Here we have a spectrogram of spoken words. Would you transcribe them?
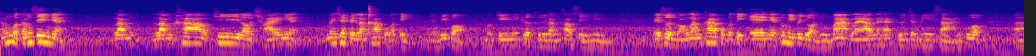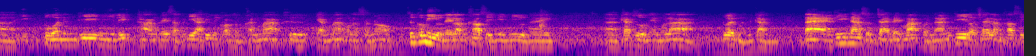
ทั้งหมดทั้งสิ้นเนี่ยลำลำข้าวที่เราใช้เนี่ยไม่ใช่เป็นลำข้าวปกติอย่างที่บอกเมื่อกี้นี้ก็คือลำข้าวสีนินในส่วนของลำข้าวปกติเองเนี่ยก็มีประโยชน์อยู่มากแล้วนะฮะคือจะมีสารพวกอ,อีกตัวหนึ่งที่มีฤทธิ์ทางเภสัชวิทยาที่มีความสำคัญมากคือแกมมาโอลาซานอลซึ่งก็มีอยู่ในลำข้าวสีนินมีอยู่ใน แคปซูลเอมูล่าด้วยเหมือนกัน แต่ที่น่าสนใจไปมากกว่านั้นที่เราใช้ลำข้าวสี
